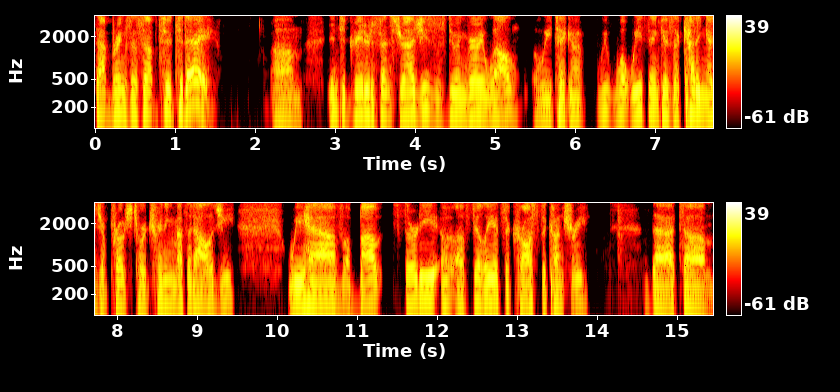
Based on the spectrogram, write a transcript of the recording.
that brings us up to today. Um, integrated defense strategies is doing very well. We take a we, what we think is a cutting edge approach toward training methodology. We have about 30 uh, affiliates across the country that um,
